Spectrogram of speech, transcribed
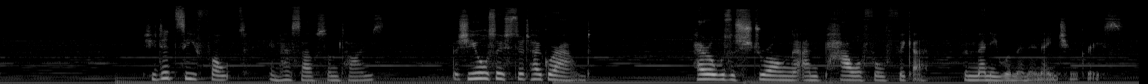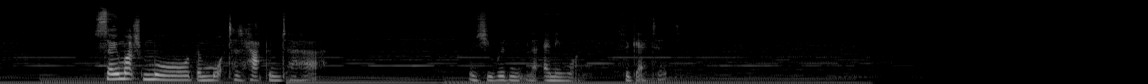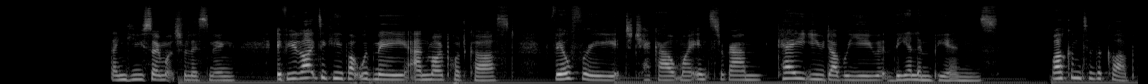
She did see fault in herself sometimes, but she also stood her ground. Hera was a strong and powerful figure for many women in ancient Greece. So much more than what had happened to her, and she wouldn't let anyone forget it. Thank you so much for listening. If you'd like to keep up with me and my podcast, feel free to check out my Instagram, KUW The Olympians. Welcome to the club.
